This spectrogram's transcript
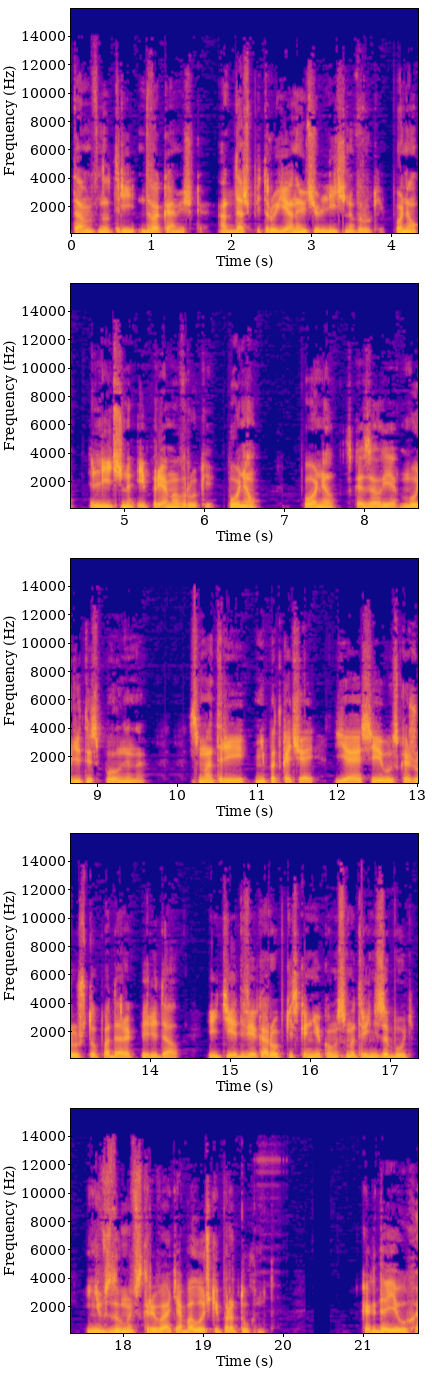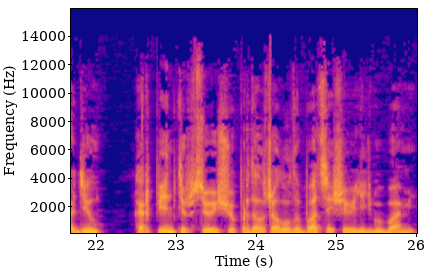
Там внутри два камешка. Отдашь Петру Яновичу лично в руки. Понял? Лично и прямо в руки. Понял?» «Понял», — сказал я. «Будет исполнено». «Смотри, не подкачай. Я Асееву скажу, что подарок передал. И те две коробки с коньяком смотри, не забудь. И не вздумай вскрывать, оболочки протухнут. Когда я уходил, Карпентер все еще продолжал улыбаться и шевелить губами.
